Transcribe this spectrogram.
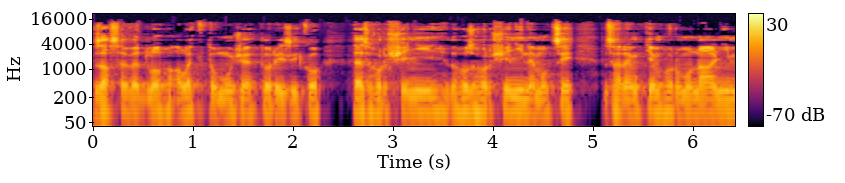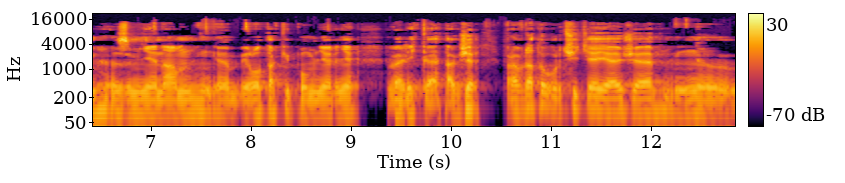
zase vedlo ale k tomu, že to riziko té zhoršení, toho zhoršení nemoci vzhledem k těm hormonálním změnám bylo taky poměrně veliké. Takže pravda to určitě je, že mm,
